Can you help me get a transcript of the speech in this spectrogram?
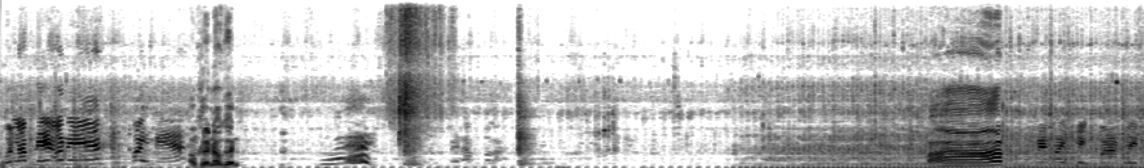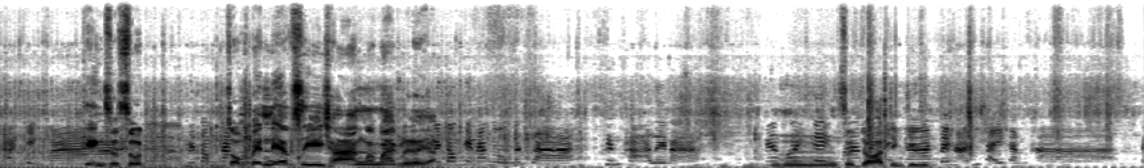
โอ้ยรับแน่เอาแน่อ้อยแม่เอาขึ้นเอาขึ้นไปรับตัวหลังป๊าบแม่อ้อยเก่งมากเลยค่ะ เก่งมากเก่งสุดเออไม่ต้องนั่งๆสมเป็น FC ช้างมาก ๆ เลยอะ ไม่ต้องให้นั่งลงนะจ๊ะขึ้นขาเลยนะแม่ อื้อหือ้ออยเก่งมากสุดยอดจริงๆไปหาพี่ชัยกันค่ะ ไป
